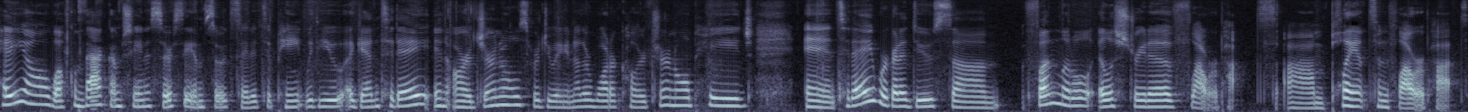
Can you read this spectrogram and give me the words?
Hey y'all, welcome back. I'm Shana Circe. I'm so excited to paint with you again today in our journals. We're doing another watercolor journal page, and today we're going to do some fun little illustrative flower pots, um, plants and flower pots.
